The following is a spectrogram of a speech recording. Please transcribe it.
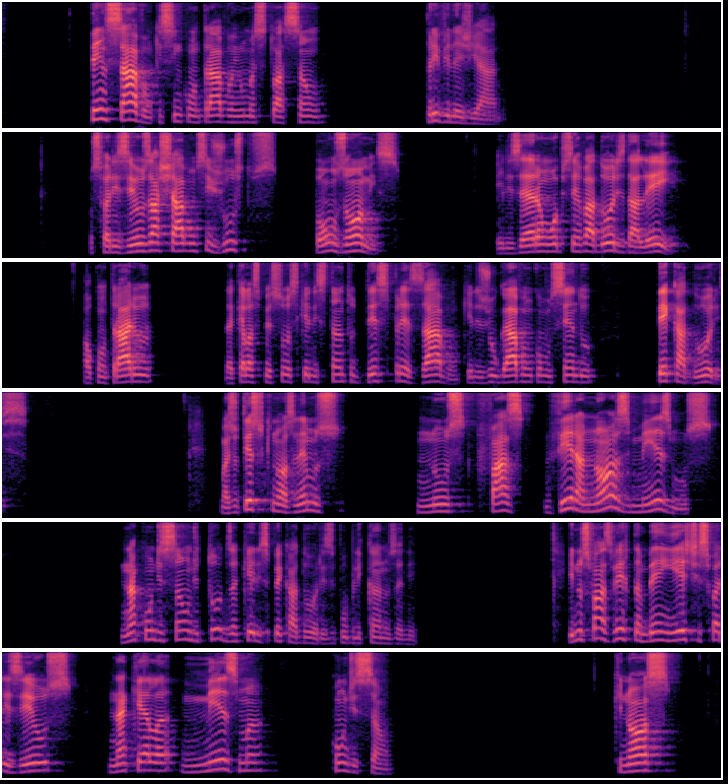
pensavam que se encontravam em uma situação privilegiada. Os fariseus achavam-se justos, bons homens. Eles eram observadores da lei, ao contrário daquelas pessoas que eles tanto desprezavam, que eles julgavam como sendo pecadores. Mas o texto que nós lemos nos faz ver a nós mesmos na condição de todos aqueles pecadores e publicanos ali. E nos faz ver também estes fariseus naquela mesma condição. O que nós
